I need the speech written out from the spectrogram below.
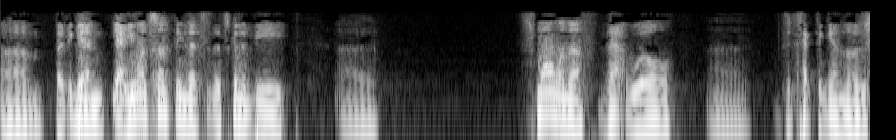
Um, but again, yeah, you want something that's that's going to be uh, small enough that will uh, detect again those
